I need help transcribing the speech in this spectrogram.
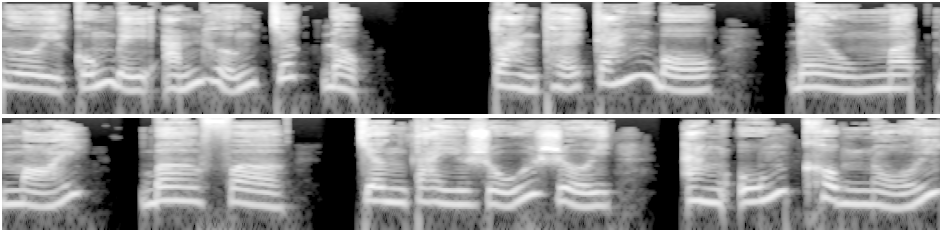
người cũng bị ảnh hưởng chất độc. Toàn thể cán bộ đều mệt mỏi, bơ phờ, chân tay rũ rượi, ăn uống không nổi.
